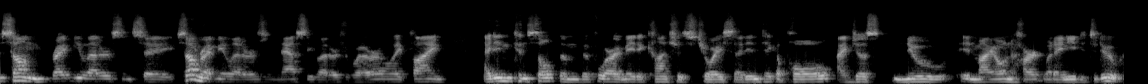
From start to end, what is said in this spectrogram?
some write me letters and say some write me letters and nasty letters or whatever. I'm like, fine. I didn't consult them before I made a conscious choice. I didn't take a poll. I just knew in my own heart what I needed to do.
